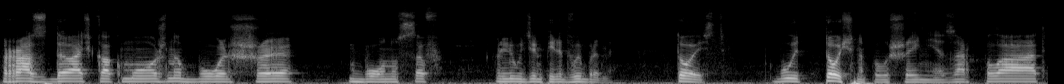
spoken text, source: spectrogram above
раздать как можно больше бонусов людям перед выборами. То есть будет точно повышение зарплат,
